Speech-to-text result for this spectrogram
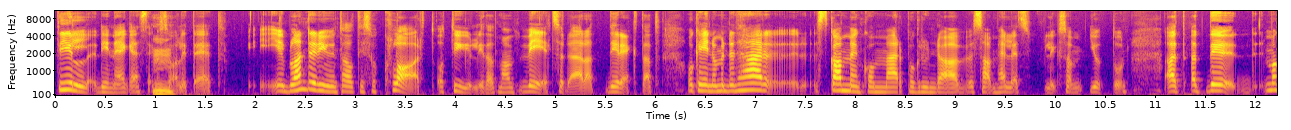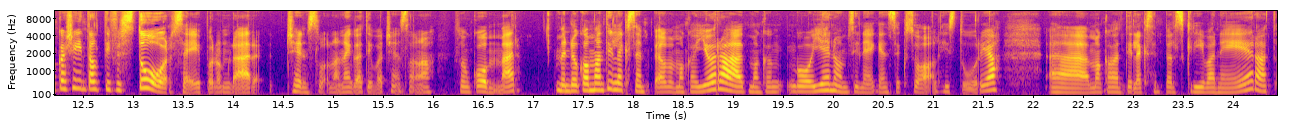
till din egen sexualitet. Ibland är det ju inte alltid så klart och tydligt att man vet sådär att direkt att okej, okay, men den här skammen kommer på grund av samhällets liksom jutton. Att, att det, man kanske inte alltid förstår sig på de där känslorna, negativa känslorna som kommer. Men då kan man till exempel, vad man kan göra är att man kan gå igenom sin egen sexualhistoria. Uh, man kan till exempel skriva ner att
